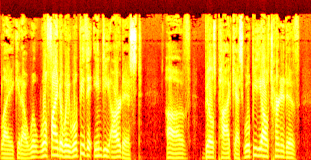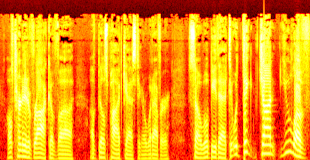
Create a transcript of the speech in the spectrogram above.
Like you know, we'll we'll find a way. We'll be the indie artist of Bill's podcast. We'll be the alternative alternative rock of uh, of Bill's podcasting or whatever. So we'll be that. Think, John, you love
